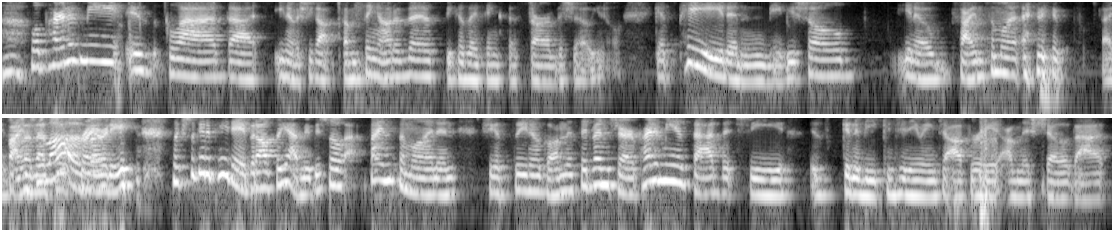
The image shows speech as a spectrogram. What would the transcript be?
Well, part of me is glad that, you know, she got something out of this because I think the star of the show, you know, gets paid and maybe she'll, you know, find someone. I Find that's true the love. priority. It's like she'll get a payday, but also yeah, maybe she'll find someone and she gets to you know go on this adventure. Part of me is sad that she is going to be continuing to operate on this show that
